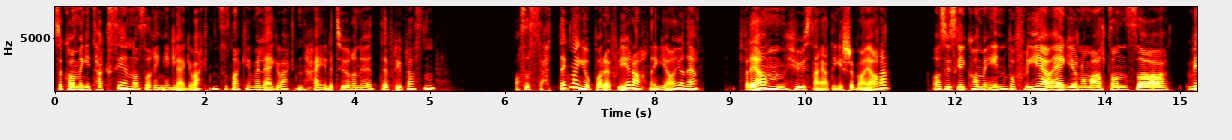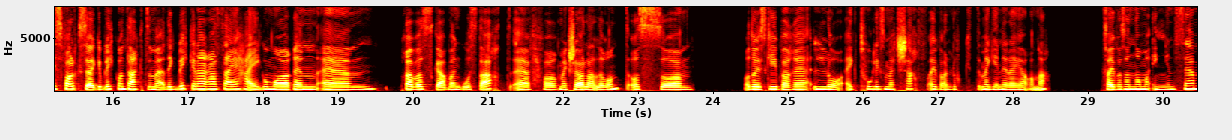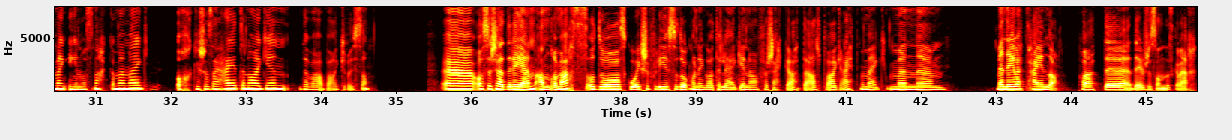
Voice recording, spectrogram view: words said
så kom jeg i taxien, og så ringer jeg legevakten. Så snakker jeg med legevakten hele turen ut til flyplassen. Og så setter jeg meg jo på det flyet, da. Jeg gjør jo det. For det om hun sier at jeg ikke bør gjøre det. Og så husker jeg komme inn på flyet, og jeg er jo normalt sånn så Hvis folk søker blikkontakt, så møter jeg blikket deres, sier hei, god morgen. Eh, prøver å skape en god start eh, for meg sjøl og alle rundt. Og så Og da husker jeg bare lå Jeg tok liksom et skjerf, og jeg bare lukte meg inn i det hjørnet. Så jeg var sånn, nå må ingen se meg, ingen må snakke med meg. Orker ikke å si hei til noen. Det var bare grusomt. Eh, og så skjedde det igjen 2. mars, og da skulle jeg ikke fly, så da kunne jeg gå til legen og få sjekka at alt var greit med meg. Men, eh, men, det er jo et tegn, da, på at det, det er jo ikke sånn det skal være.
